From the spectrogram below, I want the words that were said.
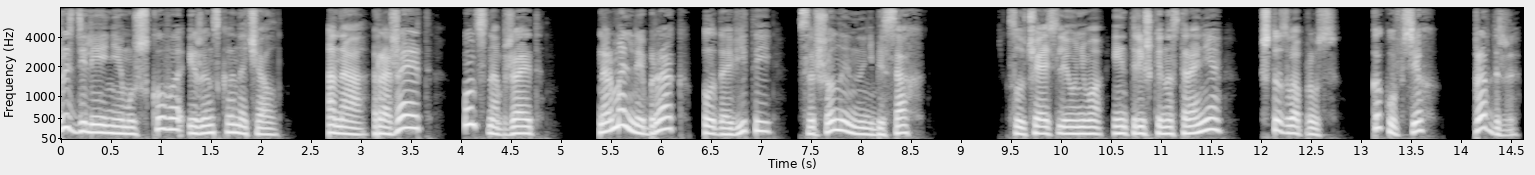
разделения мужского и женского начал. Она рожает, он снабжает. Нормальный брак, плодовитый, совершенный на небесах. Случаясь ли у него интрижки на стороне, что за вопрос? Как у всех, правда же?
